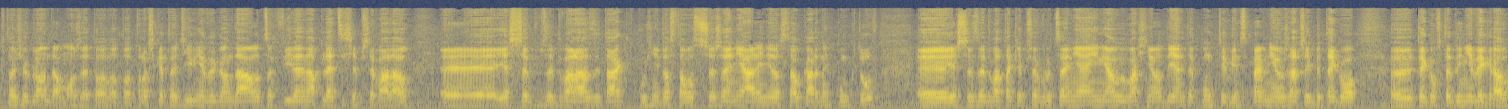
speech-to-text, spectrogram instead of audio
ktoś oglądał może to, no to troszkę to dziwnie wyglądało, co chwilę na plecy się przewalał. E, jeszcze ze dwa razy tak, później dostał ostrzeżenie, ale nie dostał karnych punktów. E, jeszcze ze dwa takie przewrócenia i miały właśnie odjęte punkty, więc pewnie już raczej by tego, e, tego wtedy nie wygrał.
